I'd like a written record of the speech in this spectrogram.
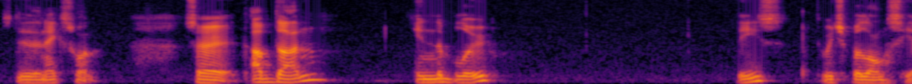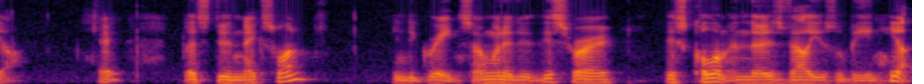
Let's do the next one. So I've done in the blue these, which belongs here. Okay, let's do the next one in the green. So I'm going to do this row, this column, and those values will be in here.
